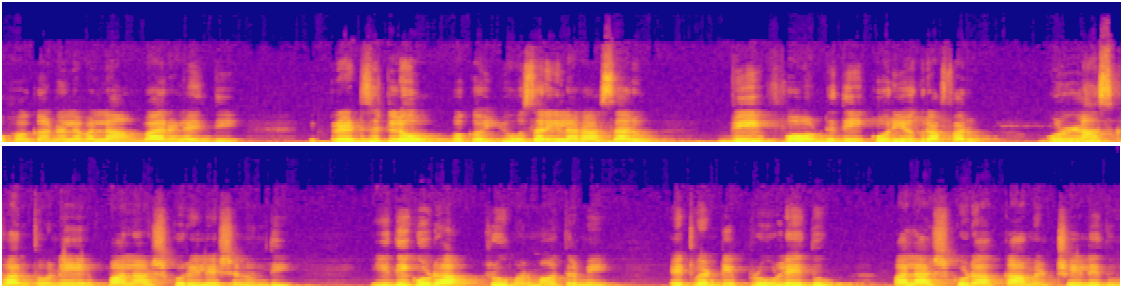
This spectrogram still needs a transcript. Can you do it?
ఊహాగానాల వల్ల వైరల్ అయింది. రెడ్జిట్లో ఒక యూజర్ ఇలా రాశారు we found the choreographer. Gulnaz ఖాన్తోనే పలాష్కు రిలేషన్ ఉంది. ఇది కూడా రూమర్ మాత్రమే. ఎటువంటి ప్రూవ్ లేదు. పలాష్ కూడా కామెంట్ చేయలేదు.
